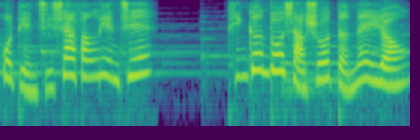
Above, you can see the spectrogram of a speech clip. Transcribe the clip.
或点击下方链接听更多小说等内容。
